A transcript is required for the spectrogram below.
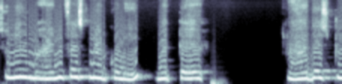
ಸೊ ನೀವು ಮ್ಯಾನಿಫೆಸ್ಟ್ ಮಾಡ್ಕೊಳ್ಳಿ, ಮತ್ತೆ ಆದಷ್ಟು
